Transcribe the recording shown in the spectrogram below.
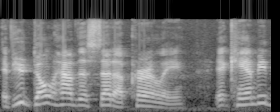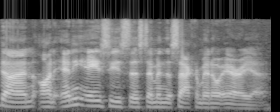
If you don't have this set up currently, it can be done on any AC system in the Sacramento area.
